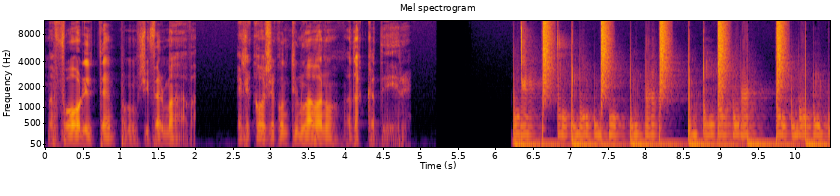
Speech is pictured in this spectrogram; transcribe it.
ma fuori il tempo non si fermava e le cose continuavano ad accadere. Thank you.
